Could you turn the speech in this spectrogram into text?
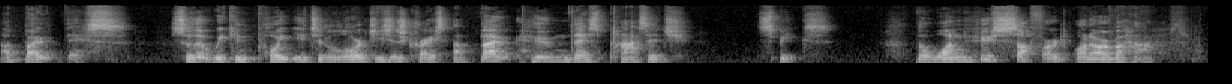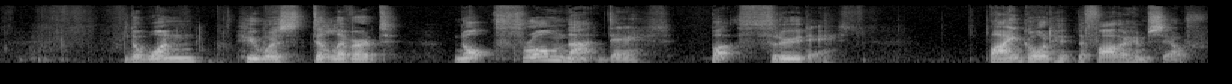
about this so that we can point you to the Lord Jesus Christ, about whom this passage speaks. The one who suffered on our behalf, the one who was delivered not from that death, but through death, by God the Father Himself,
